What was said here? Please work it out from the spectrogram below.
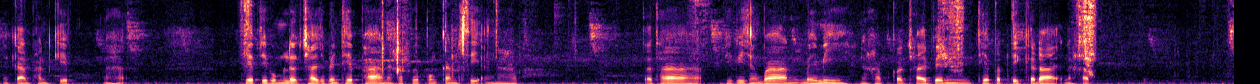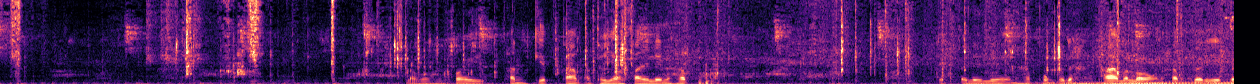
ในการพันเก็บนะฮะเทปที่ผมเลือกใช้จะเป็นเทปผ้านะครับ เพื่อป้องกันเสียงนะครับ แต่ถ้าพี่ๆทางบ้านไม่มีนะครับ ก็ใช้เป็นเทปพลาสติกก็ได้นะครับ เราก็ค่อยๆพันเก็บตามอัธยาศัยเลยนะครับ เก็บไปเรื่อยๆนะครับ ผมก็จะหาผ้ามาลองนะครับ เพื่อที่จะไป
